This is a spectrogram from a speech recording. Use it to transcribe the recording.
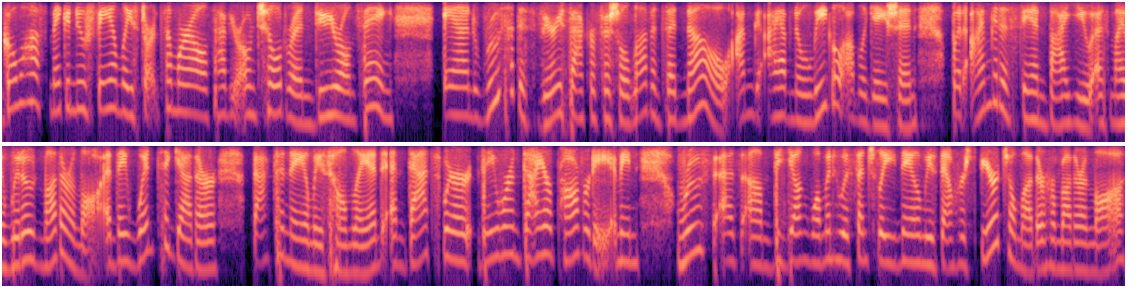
"Go off, make a new family, start somewhere else, have your own children, do your own thing." And Ruth had this very sacrificial love and said, "No, I'm. I have no legal obligation, but I'm going to stand by you as my widowed mother-in-law." And they went together back to Naomi's homeland, and that's where they were in dire poverty. I mean, Ruth, as um, the young woman who essentially Naomi is now her spiritual mother, her mother-in-law,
